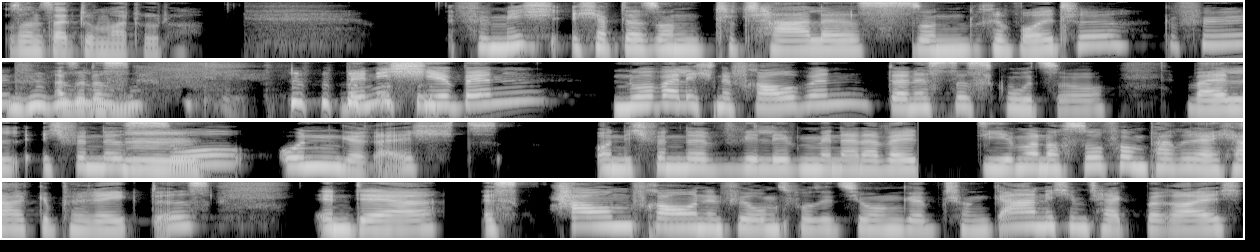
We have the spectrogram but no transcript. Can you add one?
Sonst sag du mal, Dodo. Für mich, ich habe da so ein totales, so ein Revolte-Gefühl. Also das, wenn ich hier bin, nur weil ich eine Frau bin, dann ist das gut so. Weil ich finde es mhm. so ungerecht. Und ich finde, wir leben in einer Welt, die immer noch so vom Patriarchat geprägt ist, in der es kaum Frauen in Führungspositionen gibt, schon gar nicht im Tech-Bereich.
